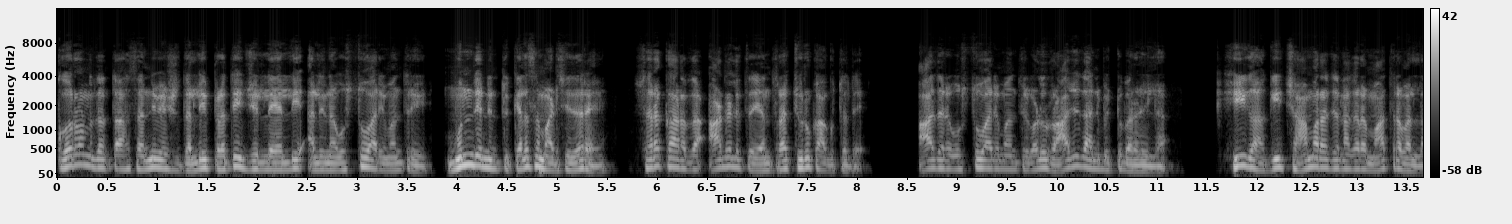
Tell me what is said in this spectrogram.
ಕೊರೋನಾದಂತಹ ಸನ್ನಿವೇಶದಲ್ಲಿ ಪ್ರತಿ ಜಿಲ್ಲೆಯಲ್ಲಿ ಅಲ್ಲಿನ ಉಸ್ತುವಾರಿ ಮಂತ್ರಿ ಮುಂದೆ ನಿಂತು ಕೆಲಸ ಮಾಡಿಸಿದರೆ ಸರ್ಕಾರದ ಆಡಳಿತ ಯಂತ್ರ ಚುರುಕಾಗುತ್ತದೆ. ಆದರೆ ಉಸ್ತುವಾರಿ ಮಂತ್ರಿಗಳು ರಾಜಧಾನಿ ಬಿಟ್ಟು ಬರಲಿಲ್ಲ. ಹೀಗಾಗಿ ಚಾಮರಾಜನಗರ ಮಾತ್ರವಲ್ಲ,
